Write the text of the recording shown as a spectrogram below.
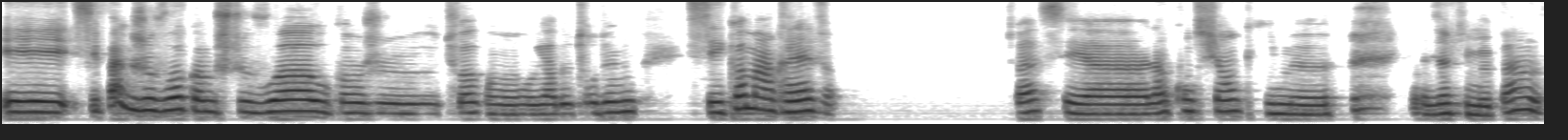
Et c'est pas que je vois comme je te vois ou quand je, tu vois, quand on regarde autour de nous. C'est comme un rêve. Tu vois, c'est euh, l'inconscient qui me, on va dire, qui me parle.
